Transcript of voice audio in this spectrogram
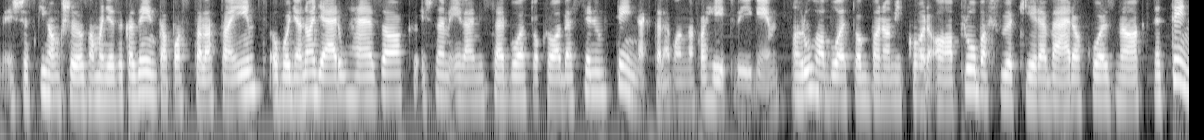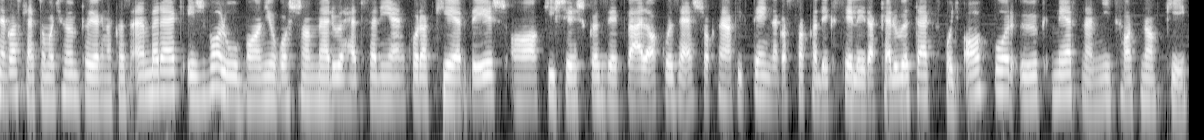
és ezt kihangsúlyozom, hogy ezek az én tapasztalataim, hogy a nagy áruházak, és nem élelmiszerboltokról beszélünk, tényleg tele vannak a hétvégén. A ruhaboltokban, amikor a próbafülkére várakoznak, de tényleg azt látom, hogy hömpölyögnek az emberek, és valóban jogosan merülhet fel ilyenkor a kérdés a kis és középvállalkozásoknál, akik tényleg a szakadék szélére kerültek, hogy akkor ők miért nem nyithatnak ki.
